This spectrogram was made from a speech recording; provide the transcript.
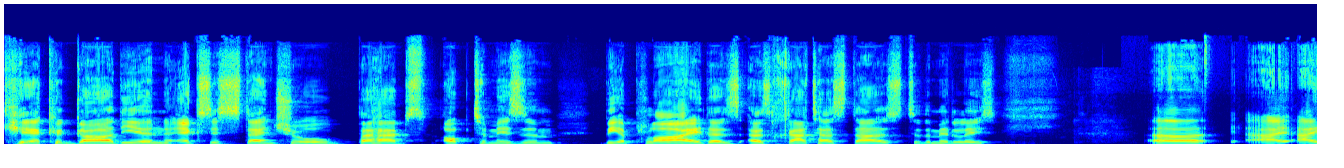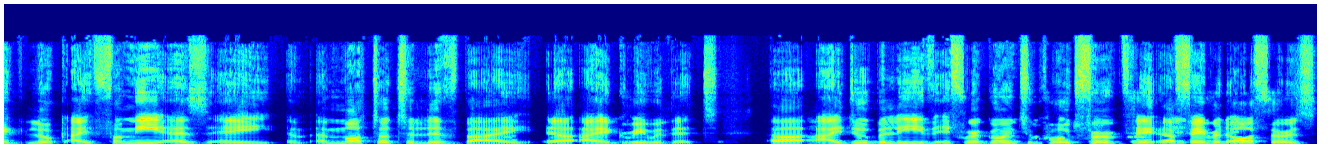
Kierkegaardian existential, perhaps optimism, be applied as as Ghattas does to the Middle East? Uh, I, I look. I for me as a a, motto to live by. Uh, I agree with it. Uh, I do believe if we're going to quote for fa- uh, favorite authors,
